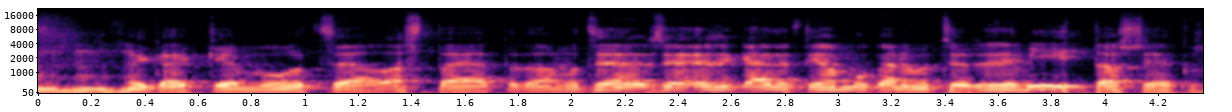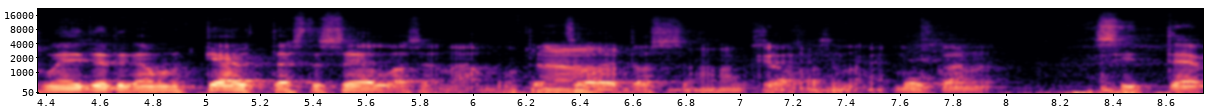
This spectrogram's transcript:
ja kaikkea muut sellaista. Ja tota, mutta se, se, se, käytettiin ihan mukana, mutta se, se viittaus siihen, koska me ei tietenkään voinut käyttää sitä sellaisena, mutta no, se oli tuossa okay, sellaisena okay. mukana sitten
